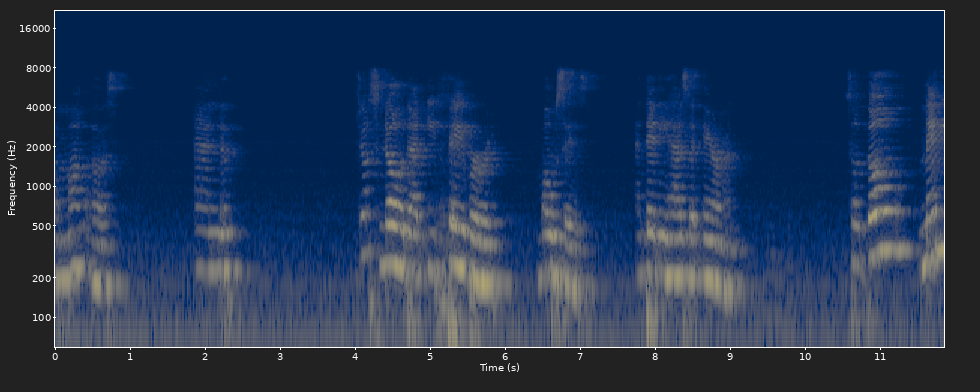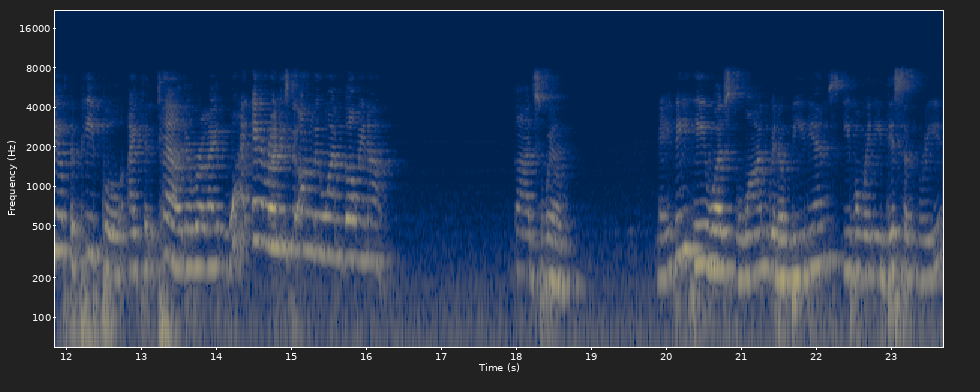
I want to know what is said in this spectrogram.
among us. And just know that he favored Moses. And then he has an Aaron. So though many of the people, I can tell, they were like, why Aaron is the only one going up? God's will. Maybe he was the one with obedience, even when he disagreed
